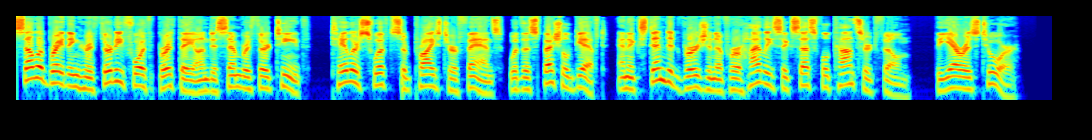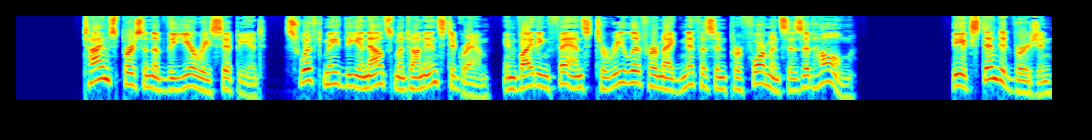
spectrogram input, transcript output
Celebrating her 34th birthday on December 13, Taylor Swift surprised her fans with a special gift, an extended version of her highly successful concert film, The Eras Tour. Times Person of the Year recipient, Swift made the announcement on Instagram, inviting fans to relive her magnificent performances at home. The extended version,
